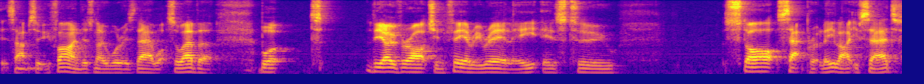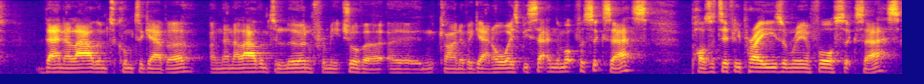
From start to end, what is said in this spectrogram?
It's mm. absolutely fine. There's no worries there whatsoever. But the overarching theory really is to start separately, like you said, then allow them to come together and then allow them to learn from each other and kind of again always be setting them up for success positively praise and reinforce success.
